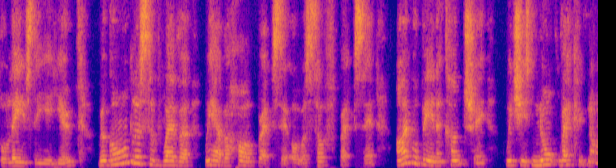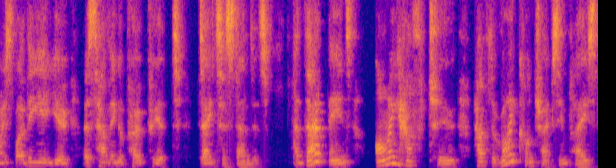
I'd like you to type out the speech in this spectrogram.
or leaves the EU, regardless of whether we have a hard Brexit or a soft Brexit, I will be in a country which is not recognised by the EU as having appropriate data standards. And that means I have to have the right contracts in place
